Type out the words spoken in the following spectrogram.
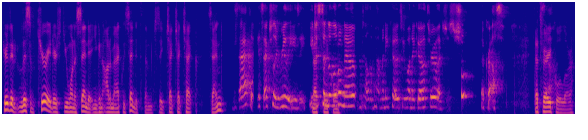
Here's the list of curators. Do you want to send it?" And you can automatically send it to them. Just say, "Check, check, check, send." Exactly. It's actually really easy. You That's just send a pretty cool. little note and tell them how many codes you want to go through, and just shoop, across. That's very So- cool, Laura.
